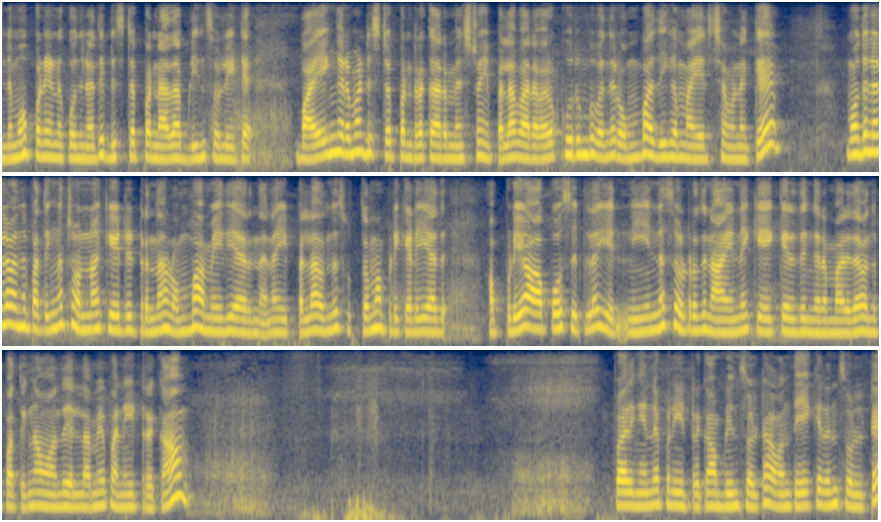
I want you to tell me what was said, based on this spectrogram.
என்னமோ பண்ணி எனக்கு கொஞ்சம் நேரத்துக்கு டிஸ்டர்ப் பண்ணாத அப்படின்னு சொல்லிட்டு பயங்கரமாக டிஸ்டர்ப் பண்ணுறக்கு ஆரம்பிச்சிட்டோம் இப்போல்லாம் வர வர குறும்பு வந்து ரொம்ப அதிகமாயிருச்சு அவனுக்கு. முதல்லலாம் வந்து பார்த்திங்கன்னா சொன்னால் கேட்டுட்டு இருந்தான் ரொம்ப அமைதியாக இருந்தேன். இப்போல்லாம் வந்து சுத்தமாக அப்படி கிடையாது. அப்படியே ஆப்போசிட்டில் நீ என்ன சொல்கிறது நான் என்ன கேட்குறதுங்கிற மாதிரி தான் வந்து பார்த்திங்கன்னா அவன் வந்து எல்லாமே பண்ணிகிட்ருக்கான் பாருங்க என்ன பண்ணிகிட்ருக்கான் அப்படின்னு சொல்லிட்டு அவன் தேய்க்கிறேன்னு சொல்லிட்டு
